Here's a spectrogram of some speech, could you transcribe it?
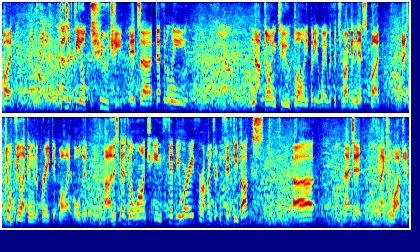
but doesn't feel too cheap. It's uh, definitely not going to blow anybody away with its ruggedness, but I don't feel like I'm going to break it while I hold it. Uh, this guy's going to launch in February for 150 bucks. Uh, that's it. Thanks for watching.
